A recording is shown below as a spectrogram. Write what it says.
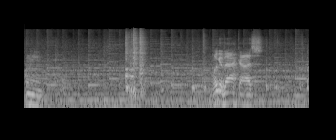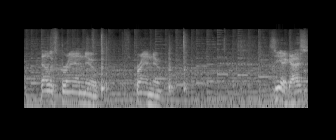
Clean. Look at that, guys. That looks brand new. Brand new. See ya, guys.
